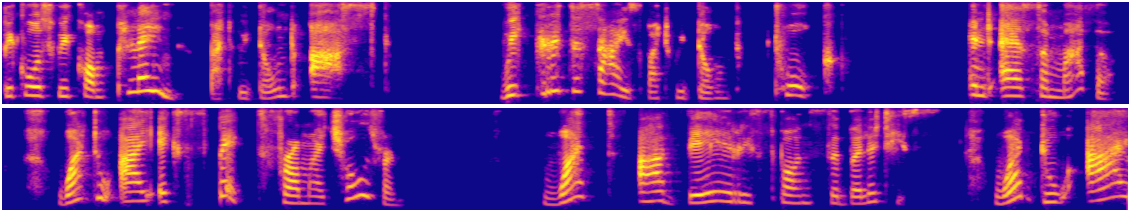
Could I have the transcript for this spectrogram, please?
Because we complain, but we don't ask. We criticize, but we don't talk. And as a mother, what do I expect from my children? What are their responsibilities? What do I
